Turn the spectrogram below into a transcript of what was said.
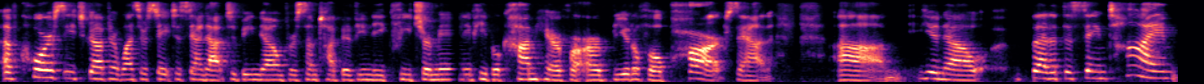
of course, each governor wants their state to stand out to be known for some type of unique feature. Many people come here for our beautiful parks and, um, you know, but at the same time,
